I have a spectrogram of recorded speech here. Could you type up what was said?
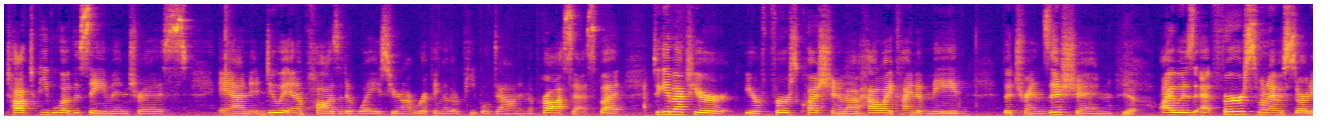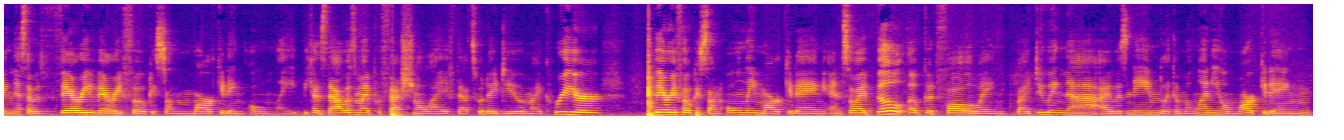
talk to people who have the same interests and, and do it in a positive way so you're not ripping other people down in the process. But to get back to your your first question about mm-hmm. how i kind of made the transition Yeah. I was at first when I was starting this, I was very, very focused on marketing only because that was my professional life. That's what I do in my career. Very focused on only marketing. And so I built a good following by doing that. I was named like a millennial marketing,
